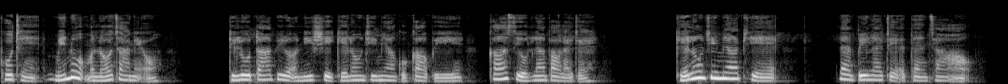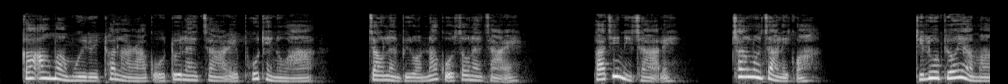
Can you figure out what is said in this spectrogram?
ဖိုးတင်မင်းတို့မလောကြနဲ့အောင်ဒီလိုတားပြီးတော့အနီးရှိဂဲလုံးကြီးများကိုကောက်ပြီးကားစီကိုလှမ်းပေါက်လိုက်တယ် ဂဲလုံးကြီးများဖြင့်လှမ်းပေးလိုက်တဲ့အတန်ကြောင့်ကားအောက်မှမွေတွေထွက်လာတာကိုတွေးလိုက်ကြရတယ်ဖိုးတင်တို့ကကြောက်လန့်ပြီးတော့နောက်ကိုဆုတ်လိုက်ကြတယ်ဘာကြည့်နေကြရလဲချောင်းလွန်ကြလေကွာဒီလိုပြောရမှာ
